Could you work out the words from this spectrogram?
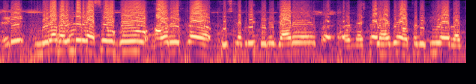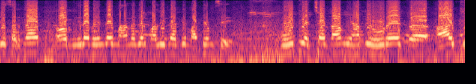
मेरा भाईंदर वासियों को और एक खुशखबरी देने जा रहे हैं नेशनल हाईवे अथॉरिटी और राज्य सरकार और मीरा भाईंदर महानगर पालिका के माध्यम से बहुत ही अच्छा काम यहाँ पे हो रहा है। आज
